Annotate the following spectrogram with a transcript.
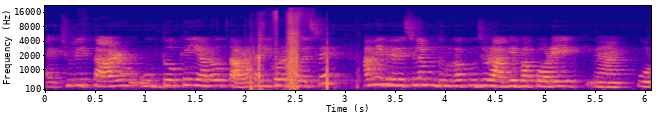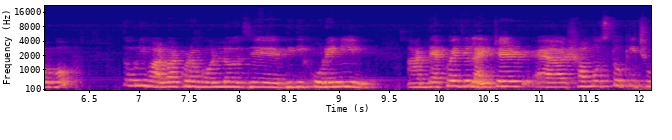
অ্যাকচুয়ালি তার উদ্যোগেই আরও তাড়াতাড়ি করে হয়েছে। আমি ভেবেছিলাম দুর্গাপুজোর আগে বা পরে করব। তো উনি বারবার করে বলল যে, দিদি, করে নিন। আর দেখো এই যে লাইটের সমস্ত কিছু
